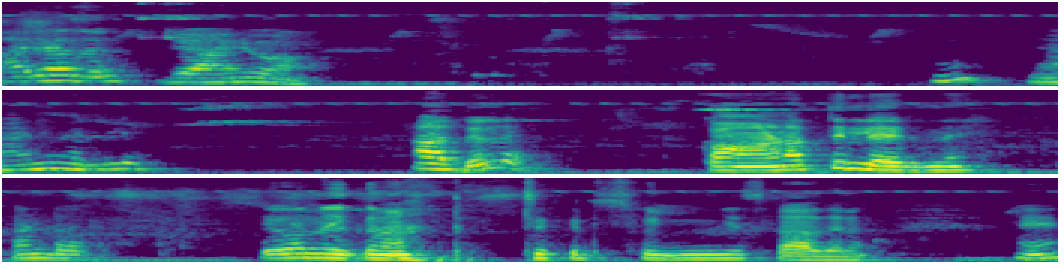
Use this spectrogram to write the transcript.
ആരാത്? ജാനുവാ? ഞാനും അല്ലേ? അതല്ലേ. കാണത്തില്ലായിരുന്നേ. കണ്ടോ? യോ നിൽക്കണ കുഞ്ഞു സാധനം. ഏ?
